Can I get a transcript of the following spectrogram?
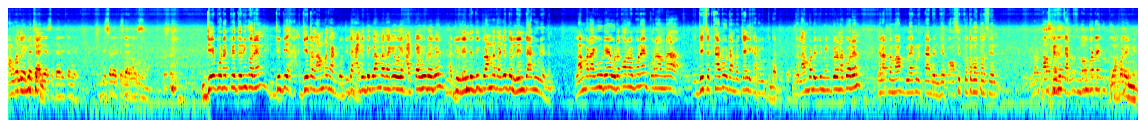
আমার কথা বুঝছেন? যে প্রোডাক্টে তৈরি করেন যদি যেটা লম্বা থাকব যদি হাইটের দিক লম্বা থাকে ওই হাইটটা আগে উঠাবেন আর যদি লেন্থের দিক লম্বা থাকে তো লেন্থটা আগে উঠাবেন। লাম্বার আগে উঠে ওটা করার পরে পরে আমরা যে সেট খাটো ওটা আমরা চাইলে খাটো করতে পারি। কিন্তু লাম্বাটা যদি মেন করে না করেন তাহলে আপনি মাপগুলো করে টাবেন যে অফিট কত কত আছেন লম্বাটাই মেন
